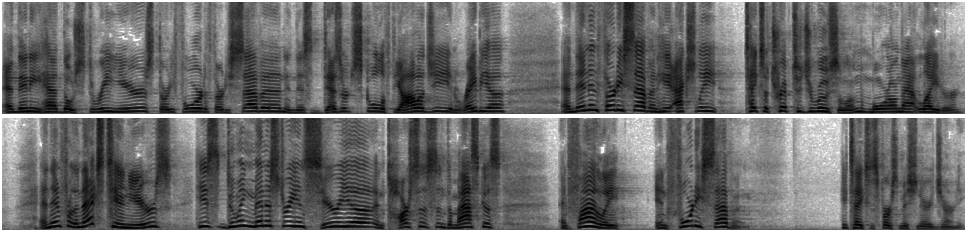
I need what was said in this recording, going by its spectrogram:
And then he had those three years, 34 to 37, in this desert school of theology in Arabia. And then in 37, he actually takes a trip to Jerusalem. More on that later. And then for the next 10 years, He's doing ministry in Syria and Tarsus and Damascus. And finally, in 47, he takes his first missionary journey.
